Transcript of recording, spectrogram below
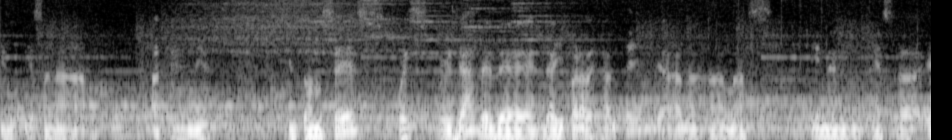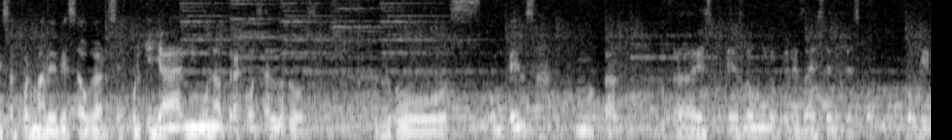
empiezan a, tener. Entonces, pues, pues ya, desde de ahí para adelante, ya nada más tienen esa, esa forma de desahogarse, porque ya ninguna otra cosa los, los compensa como tal. O sea, es, es lo único que les da ese desfogue,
